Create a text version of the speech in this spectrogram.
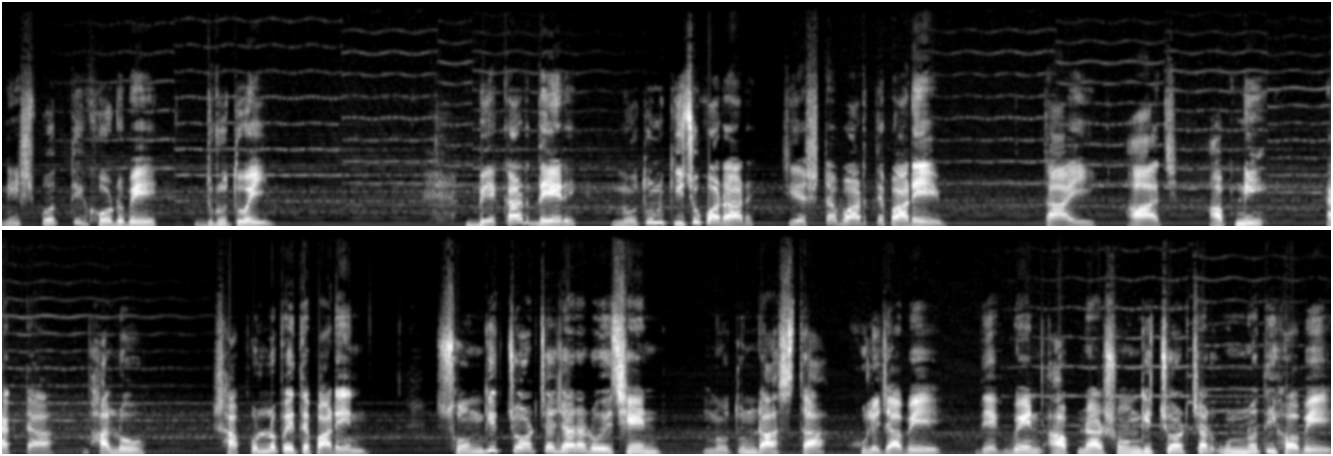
নিষ্পত্তি ঘটবে দ্রুতই। বেকারদের নতুন কিছু করার চেষ্টা বাড়তে পারে। তাই আজ আপনি একটা ভালো সাফল্য পেতে পারেন। সংগীত চর্চা যারা রয়েছেন, নতুন রাস্তা খুলে যাবে। দেখবেন আপনার সংগীত চর্চার উন্নতি হবে।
